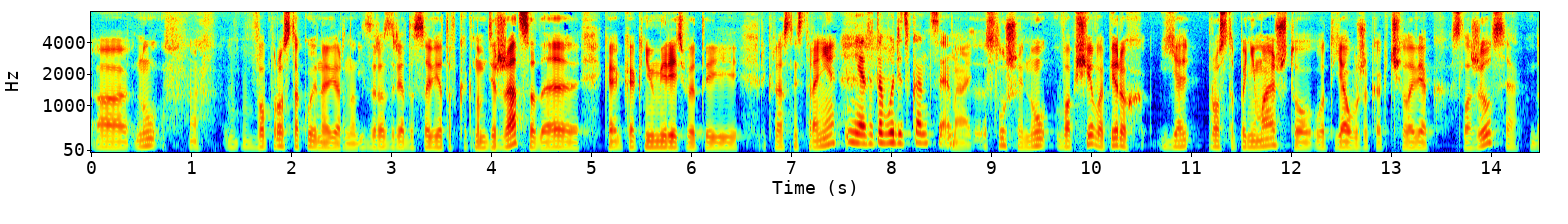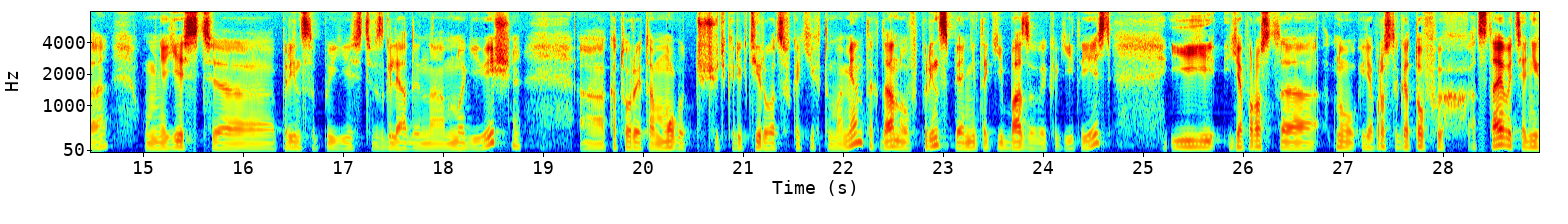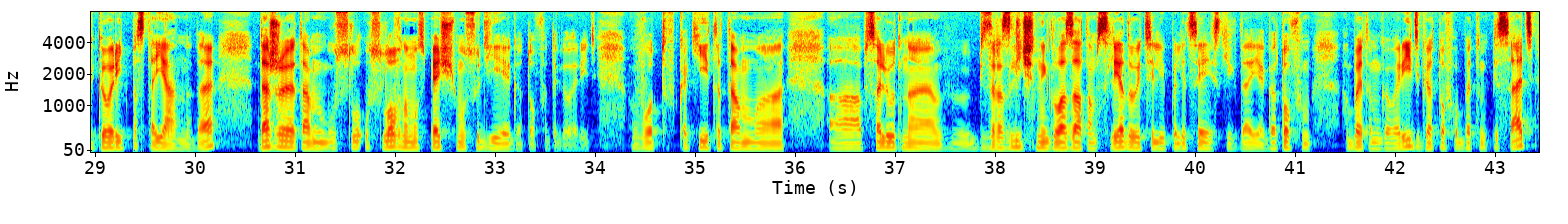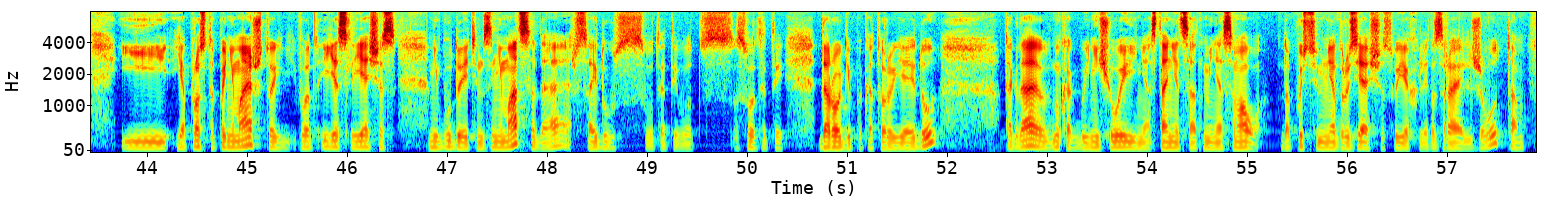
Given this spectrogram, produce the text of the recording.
А, ну, вопрос такой, наверное, из разряда советов, как нам держаться, да, как, как не умереть в этой прекрасной стране. Нет, это будет в конце. А, слушай, ну, вообще, во-первых, я просто понимаю, что вот я уже как человек сложился, да, у меня есть э, принципы, есть взгляды на многие вещи, э, которые там могут чуть-чуть корректироваться в каких-то моментах, да, но, в принципе, они такие базовые какие-то есть, и я просто, ну, я просто готов их отстаивать, о них говорить постоянно, постоянно, да, даже там условному спящему судье я готов это говорить. Вот в какие-то там э, а, абсолютно безразличные глаза там следователей, полицейских, да, я готов им об этом говорить, готов об этом писать, и я просто понимаю, что вот если я сейчас не буду этим заниматься, да, сойду с вот этой вот, с вот этой дороги, по которой я иду, тогда, ну, как бы ничего и не останется от меня самого. Допустим, у меня друзья сейчас уехали в Израиль, живут там,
